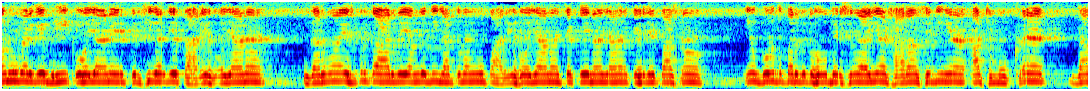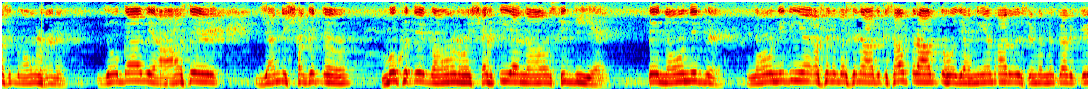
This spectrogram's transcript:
ਅਣੂ ਵਰਗੇ ਬਰੀਕ ਹੋ ਜਾਣੇ ਤਿਰਸੀ ਵਰਗੇ ਭਾਰੇ ਹੋ ਜਾਣਾ ਗਰਮਾ ਇਸ ਪ੍ਰਕਾਰ ਦੇ ਅੰਗ ਦੀ ਲੱਤ ਵਾਂਗੂ ਭਾਰੇ ਹੋ ਜਾਣਾ, ਚੱਕੇ ਨਾ ਜਾਣਾ ਕਿਸੇ ਦੇ ਪਾਸੋਂ। ਇਉਂ ਗੁਪਤ ਪ੍ਰਗਟ ਹੋ ਬਿਰਸਵਾਈਆਂ 18 ਸਿੱਧੀਆਂ 8 ਮੁਖ 10 ਗੌਣ ਹਨ। ਯੋਗਾ ਅਭਿਆਸ, ਜਨ ਸ਼ਕਤ ਮੁਖ ਤੇ ਗਾਉਣ ਸ਼ਕਤੀ ਦਾ ਨਾਮ ਸਿੱਧੀ ਹੈ ਤੇ ਨੌ ਨਿਧ। ਨੌ ਨਿਧੀਆਂ ਅਸਨ ਬਸਨ ਆਦਿਕ ਸਭ ਪ੍ਰਾਪਤ ਹੋ ਜਾਂਦੀਆਂ ਦੇ ਸਿਮਰਨ ਕਰਕੇ।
